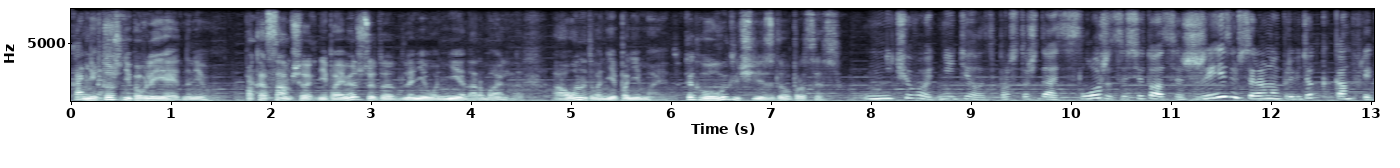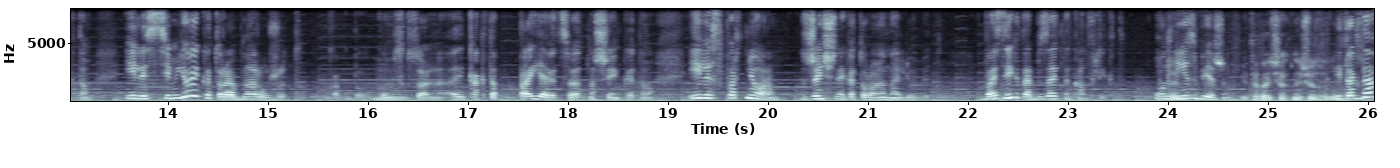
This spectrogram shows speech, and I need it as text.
Конечно. Никто же не повлияет на него. Пока сам человек не поймет, что это для него ненормально, а он этого не понимает. Как его выключить из этого процесса? Ничего не делать, просто ждать. Сложится ситуация. Жизнь все равно приведет к конфликтам. Или с семьей, которая обнаружит как бы гомосексуально, и как-то проявит свое отношение к этому, или с партнером, с женщиной, которую она любит. Возникнет обязательно конфликт. Он Это- неизбежен. И тогда человек начнет И задумываться. тогда,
